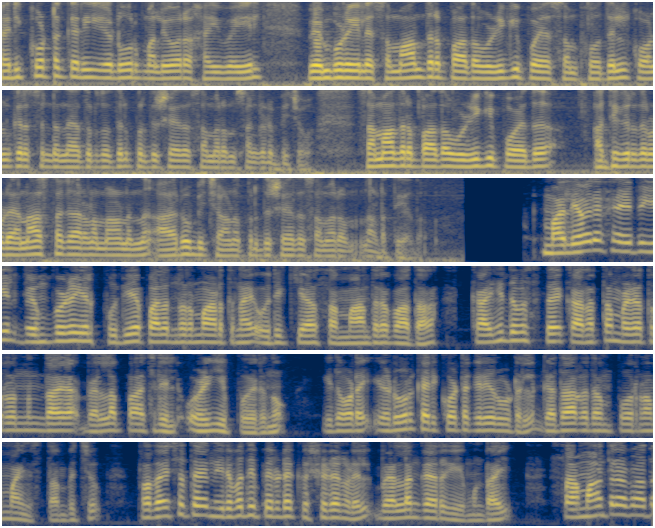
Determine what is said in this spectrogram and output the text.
കരിക്കോട്ടക്കരി എടൂർ മലയോര ഹൈവേയിൽ വെമ്പുഴയിലെ സമാന്തരപാത ഒഴുകിപ്പോയ സംഭവത്തിൽ കോൺഗ്രസിന്റെ നേതൃത്വത്തിൽ പ്രതിഷേധ സമരം സംഘടിപ്പിച്ചു. സമാന്തരപാത ഒഴുകിപ്പോയത് അധികൃതരുടെ അനാസ്ഥ കാരണമാണെന്ന് ആരോപിച്ചാണ് പ്രതിഷേധ സമരം നടത്തിയത്. മലയോര ഹൈവേയിൽ വെമ്പുഴയിൽ പുതിയ പാല നിർമ്മാണത്തിനായി ഒരുക്കിയ സമാന്തരപാത കഴിഞ്ഞ ദിവസത്തെ കനത്ത മഴ തുടർന്നുണ്ടായ വെള്ളപ്പാച്ചിലിൽ ഒഴുകിപ്പോയിരുന്നു. ഇതോടെ എടൂർ കരിക്കോട്ടക്കരി റൂട്ടിൽ ഗതാഗതം പൂർണമായും സ്തംഭിച്ചു. പ്രദേശത്തെ നിരവധി പേരുടെ കൃഷിയിടങ്ങളിൽ വെള്ളം കയറുകയുമുണ്ടായി. സമാന്തര പാത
